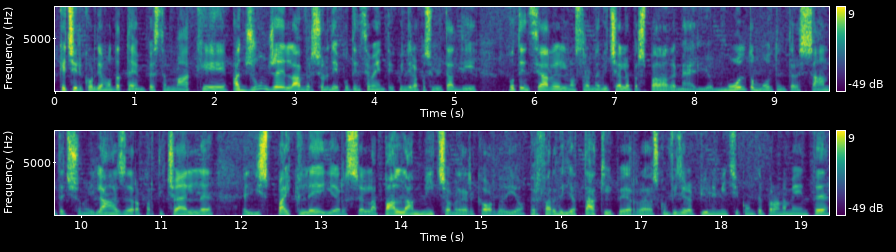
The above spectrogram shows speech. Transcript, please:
che ci ricordiamo da Tempest ma che aggiunge la versione dei potenziamenti quindi la possibilità di potenziare la nostra navicella per sparare meglio molto molto interessante ci sono i laser a particelle gli spike layers, la palla a miccia, me la ricordo io, per fare degli attacchi per sconfiggere più nemici contemporaneamente.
